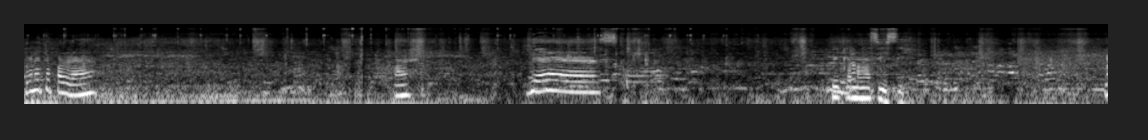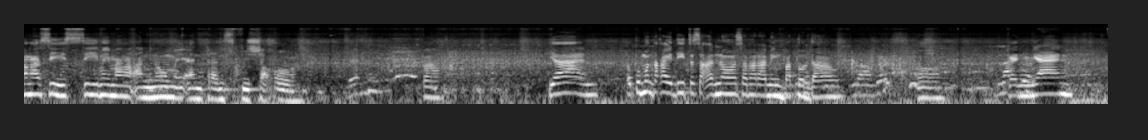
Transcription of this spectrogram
Ganito pala. Ah. Yes! Wait mga sisi. Mga sisi, may mga ano, may entrance fee siya, oh. Pa. Yan. Pag pumunta kayo dito sa ano, sa maraming bato daw. Oh. Ganyan.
